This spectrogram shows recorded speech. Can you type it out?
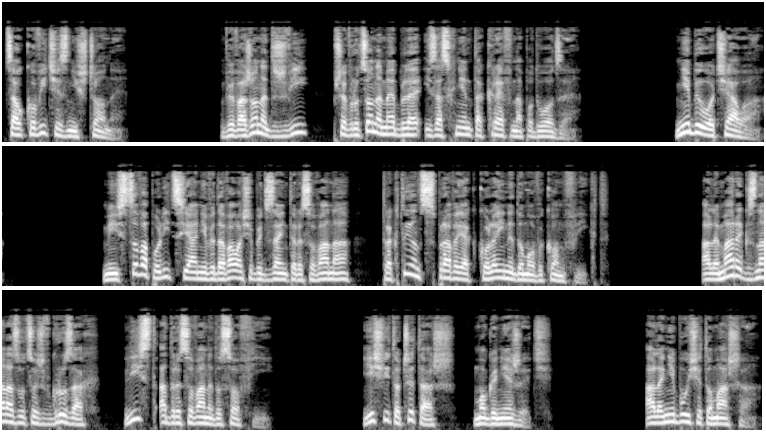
całkowicie zniszczony. Wyważone drzwi, przewrócone meble i zaschnięta krew na podłodze. Nie było ciała. Miejscowa policja nie wydawała się być zainteresowana, traktując sprawę jak kolejny domowy konflikt. Ale Marek znalazł coś w gruzach, list adresowany do Sofii. Jeśli to czytasz, mogę nie żyć. Ale nie bój się Tomasza.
